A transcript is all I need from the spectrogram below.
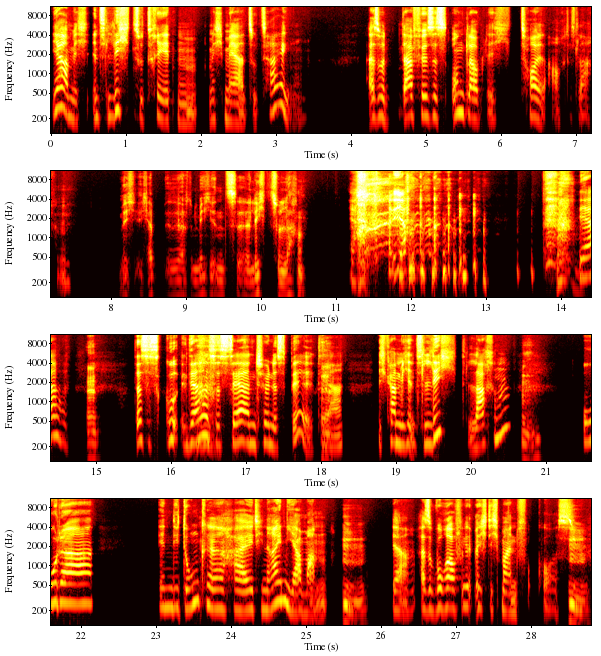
ja, mich ins Licht zu treten, mich mehr zu zeigen. Also dafür ist es unglaublich toll, auch das Lachen. Mich, ich habe mich ins äh, Licht zu lachen. Ja, ja. ja. Das ist gut. Ja, das ist sehr ein schönes Bild. Ja. ja. Ich kann mich ins Licht lachen mhm. oder in die Dunkelheit hineinjammern. Mhm. Ja, also worauf richte ich meinen Fokus? Mhm.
